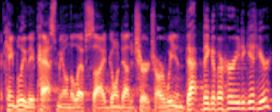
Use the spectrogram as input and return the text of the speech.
I can't believe they passed me on the left side going down to church. Are we in that big of a hurry to get here?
